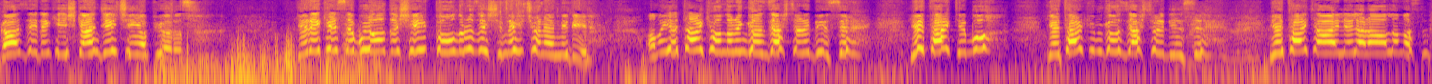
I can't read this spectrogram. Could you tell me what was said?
Gazze'deki işkence için yapıyoruz. Gerekirse bu yolda şehit de oluruz eşimde hiç önemli değil. Ama yeter ki onların gözyaşları dinsin. Yeter ki bu, yeter ki bu gözyaşları dinsin. Yeter ki aileler ağlamasın.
